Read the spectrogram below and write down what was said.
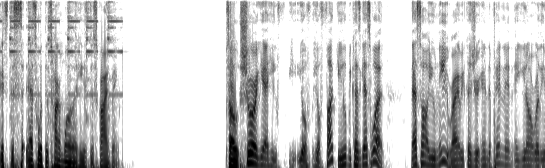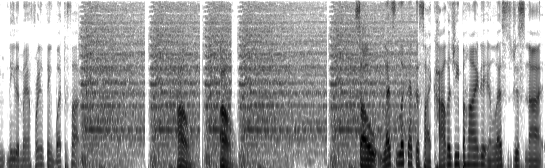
It's the that's what the turmoil that he's describing. So sure, yeah, he he'll he'll fuck you because guess what? That's all you need, right? Because you're independent and you don't really need a man for anything but to fuck. Oh, oh. So let's look at the psychology behind it and let's just not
